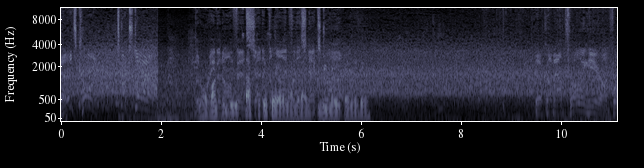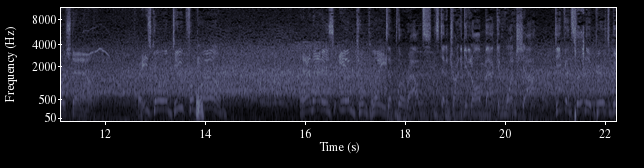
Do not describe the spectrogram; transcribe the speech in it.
And it's caught. Touchdown. The Man, Raven Vontae dude offense toxic set as hell now that I next remade that nigga. They'll come out throwing here on first down. He's going deep for Hmm. Brown. And that is incomplete. Simpler routes instead of trying to get it all back in one shot. Defense certainly appears to be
